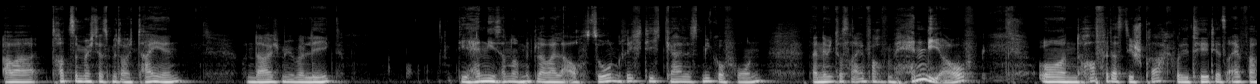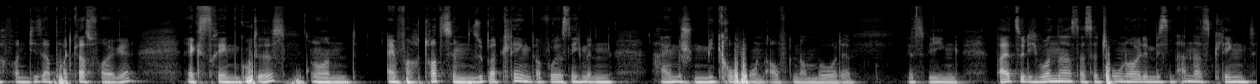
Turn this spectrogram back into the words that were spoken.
Aber trotzdem möchte ich das mit euch teilen. Und da habe ich mir überlegt, die Handys haben doch mittlerweile auch so ein richtig geiles Mikrofon. Dann nehme ich das einfach auf dem Handy auf und hoffe, dass die Sprachqualität jetzt einfach von dieser Podcast-Folge extrem gut ist und einfach trotzdem super klingt, obwohl es nicht mit einem heimischen Mikrofon aufgenommen wurde. Deswegen, falls du dich wunderst, dass der Ton heute ein bisschen anders klingt,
